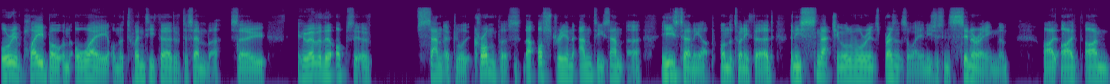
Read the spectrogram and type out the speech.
Orient played Bolton away on the 23rd of December. So whoever the opposite of Santa Claus, Krampus, that Austrian anti Santa, he's turning up on the 23rd and he's snatching all of Orient's presents away and he's just incinerating them. I, I, I'm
